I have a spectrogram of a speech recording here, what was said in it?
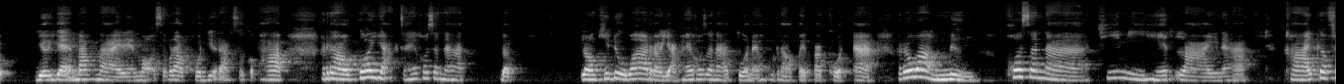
ชน์ เยอะแยะมากมายเลยเหมาะสำหรับคนที่รักสุขภาพ เราก็อยากจะให้โฆษณาแบบลองคิดดูว่าเราอยากให้โฆษณาตัวไหนของเราไปปรากฏอะระหว่างหนึ่งโฆษณาที่มีเฮดไลน์นะคะขายกาแฟ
